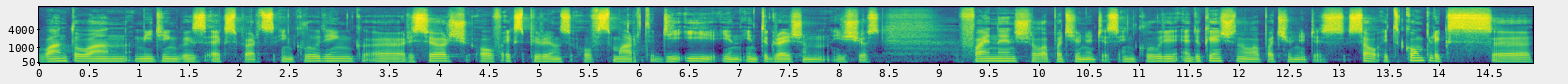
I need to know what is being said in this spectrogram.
one-to-one meeting with experts including uh, research of experience of smart de in integration issues financial opportunities including educational opportunities. So it's complex uh,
